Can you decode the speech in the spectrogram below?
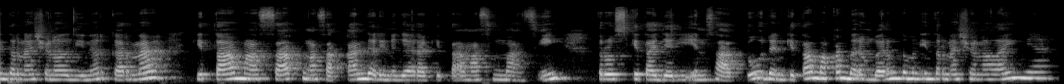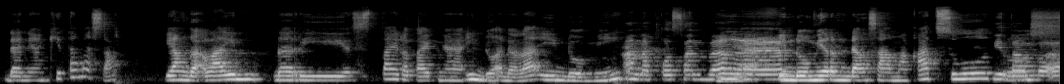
international dinner karena kita masak masakan dari negara kita masing-masing, terus kita jadiin satu dan kita makan bareng-bareng temen internasional lainnya. Dan yang kita masak yang nggak lain dari stereotipnya Indo adalah Indomie. Anak kosan Iya, banget, Indomie rendang sama katsu, terus ditambah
